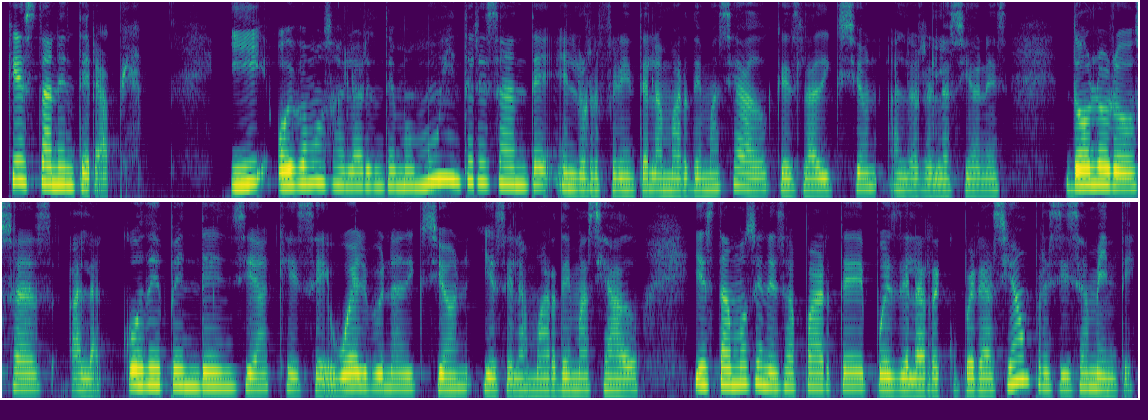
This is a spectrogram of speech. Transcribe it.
que están en terapia. Y hoy vamos a hablar de un tema muy interesante en lo referente al amar demasiado, que es la adicción a las relaciones dolorosas, a la codependencia, que se vuelve una adicción y es el amar demasiado. Y estamos en esa parte pues de la recuperación precisamente,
